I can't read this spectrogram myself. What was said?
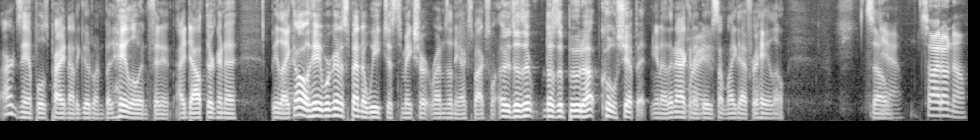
our example is probably not a good one, but Halo Infinite, I doubt they're gonna be like, Right. oh hey, we're gonna spend a week just to make sure it runs on the Xbox One. Oh, does it does it boot up? Cool, ship it. You know, they're not gonna do something like that for Halo. So Yeah, so I don't know.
